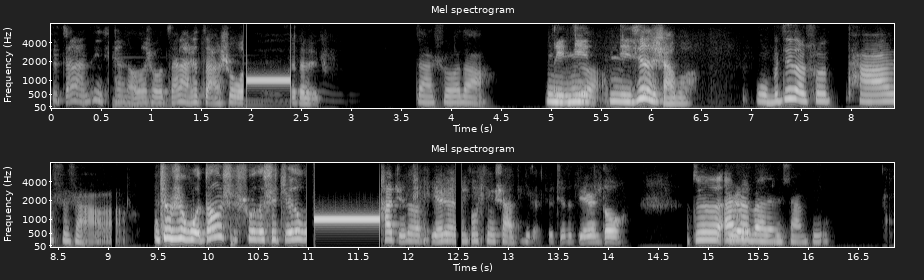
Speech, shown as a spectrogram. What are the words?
就咱俩那天聊的时候，咱俩是咋说我这个来着？咋说的？你你你记得是啥不？我不记得说他是啥了。就是我当时说的是觉得我，他觉得别人都挺傻逼的，就觉得别人都就是 everybody 是傻逼。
